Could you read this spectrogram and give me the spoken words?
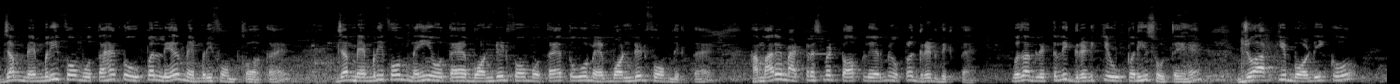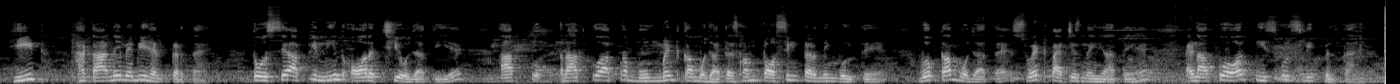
जब मेमोरी फॉर्म होता है तो ऊपर लेयर मेमोरी फॉर्म का होता है। जब मेमोरी फॉर्म नहीं होता है बॉन्डेड फॉर्म होता है तो वो बॉन्डेड फॉर्म दिखता है। हमारे मैट्रेस में टॉप लेयर में ऊपर ग्रिड दिखता है। वो सब लिटरली ग्रिड के ऊपर ही सोते हैं, जो आपकी बॉडी को हीट हटाने में भी हेल्प करता है। तो उससे आपकी नींद और अच्छी हो जाती है। आपको, रात को आपका मूवमेंट कम हो जाता है। इसको हम टॉसिंग टर्निंग बोलते हैं। वो कम हो जाता है। स्वेट पैचेस नहीं आते हैं। एंड आपको और पीसफुल स्लीप मिलता है।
